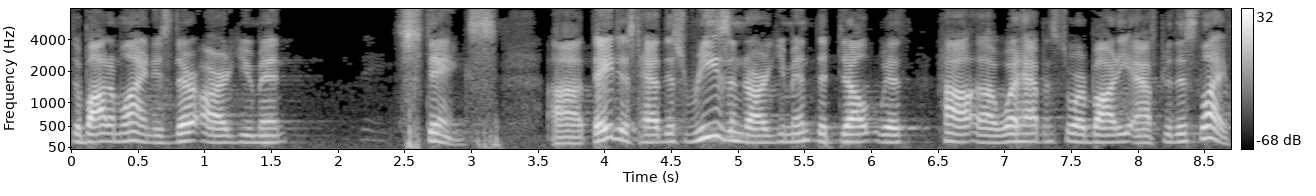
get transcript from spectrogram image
the bottom line is their argument stinks. Uh, they just had this reasoned argument that dealt with how, uh, what happens to our body after this life.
